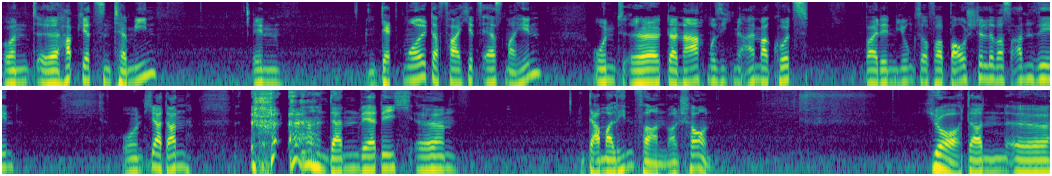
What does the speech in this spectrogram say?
Und äh, habe jetzt einen Termin in Detmold. Da fahre ich jetzt erstmal hin. Und äh, danach muss ich mir einmal kurz bei den Jungs auf der Baustelle was ansehen. Und ja, dann, dann werde ich äh, da mal hinfahren, mal schauen. Ja, dann äh,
